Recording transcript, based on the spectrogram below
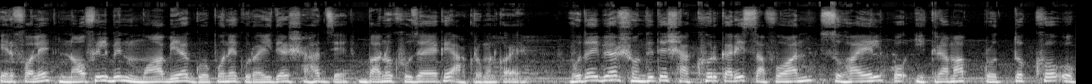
এর ফলে নফিল বিন মোয়াবিয়া গোপনে কুরাইদের সাহায্যে বানু খুজায়াকে আক্রমণ করে। হুদাইবিয়ার সন্ধিতে স্বাক্ষরকারী সাফওয়ান, সুহাইল ও ইকরামা প্রত্যক্ষ ও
